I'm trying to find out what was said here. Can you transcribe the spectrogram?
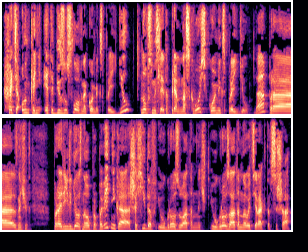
хотя он, это безусловно комикс про ИГИЛ, ну, в смысле, это прям насквозь комикс про ИГИЛ, да, про, значит, про религиозного проповедника, шахидов и угрозу, атом, значит, и угрозу атомного теракта в США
